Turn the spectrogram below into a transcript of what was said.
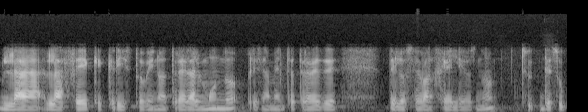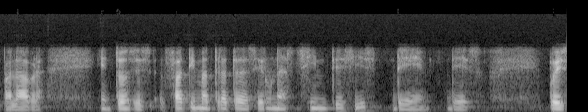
la, la fe que Cristo vino a traer al mundo, precisamente a través de, de los evangelios, ¿no? de su palabra. Entonces, Fátima trata de hacer una síntesis de, de eso. Pues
